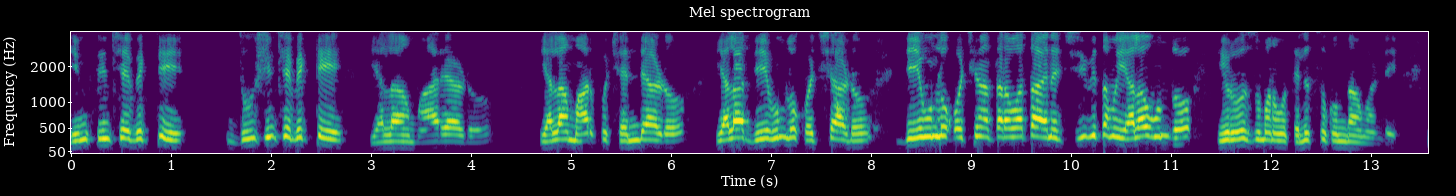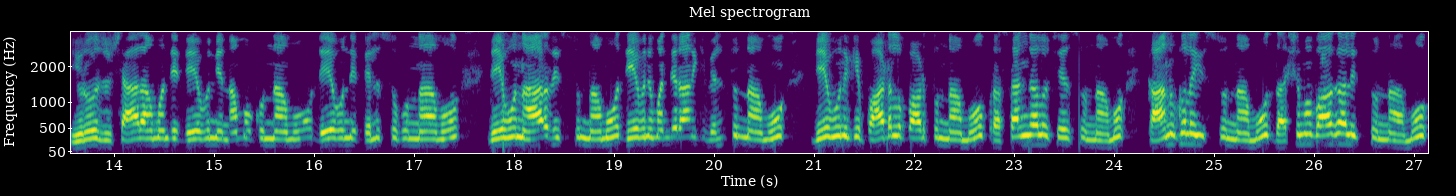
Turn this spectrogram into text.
హింసించే వ్యక్తి దూషించే వ్యక్తి ఎలా మారాడు ఎలా మార్పు చెందాడో ఎలా దేవునిలోకి వచ్చాడో దేవునిలోకి వచ్చిన తర్వాత ఆయన జీవితం ఎలా ఉందో ఈ రోజు మనము తెలుసుకుందామండి. ఈ రోజు చాలా మంది దేవుణ్ణి నమ్ముకున్నాము దేవుణ్ణి తెలుసుకున్నాము దేవుణ్ణి ఆరాధిస్తున్నాము దేవుని మందిరానికి వెళ్తున్నాము దేవునికి పాటలు పాడుతున్నాము ప్రసంగాలు చేస్తున్నాము కానుకలు ఇస్తున్నాము దశమ భాగాలు ఇస్తున్నాము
